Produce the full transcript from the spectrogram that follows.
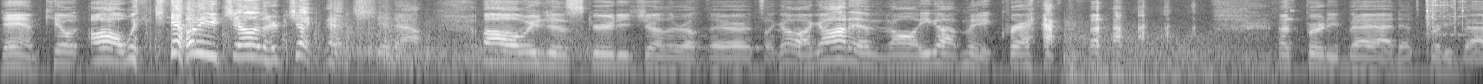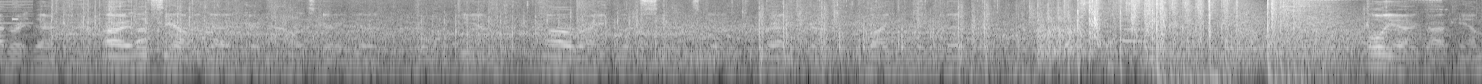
Damn, killed. Oh, we killed each other. Check that shit out. Oh, we just screwed each other up there. It's like, oh, I got him. Oh, he got me. Crap. That's pretty bad. That's pretty bad right there. All right, let's see how we go here now. Let's go and get it going again. All right, let's see. Oh yeah, I got him.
